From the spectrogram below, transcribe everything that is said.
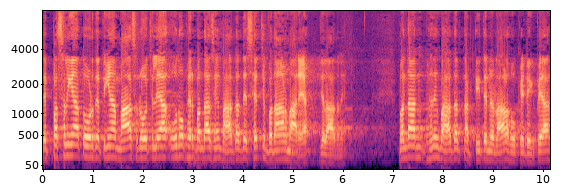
ਤੇ ਪਸਲੀਆਂ ਤੋੜ ਦਿੱਤੀਆਂ, ਮਾਸ ਰੋਚ ਲਿਆ, ਉਦੋਂ ਫਿਰ ਬੰਦਾ ਸਿੰਘ ਬਹਾਦਰ ਦੇ ਸਿਰ 'ਚ ਬਦਾਨ ਮਾਰਿਆ ਜਲਾਦ ਨੇ। ਬੰਦਾ ਸਿੰਘ ਬਹਾਦਰ ਧਰਤੀ ਤੇ ਨਿਰਾਲ ਹੋ ਕੇ ਡਿੱਗ ਪਿਆ,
